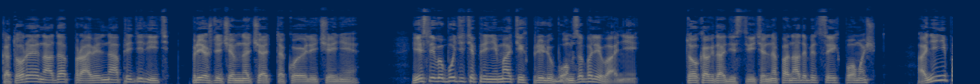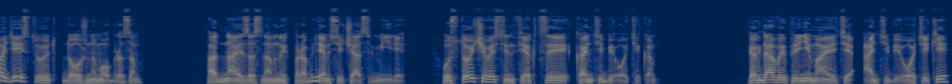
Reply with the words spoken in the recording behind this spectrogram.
которые надо правильно определить, прежде чем начать такое лечение. Если вы будете принимать их при любом заболевании, то когда действительно понадобится их помощь, они не подействуют должным образом. Одна из основных проблем сейчас в мире – устойчивость инфекции к антибиотикам. Когда вы принимаете антибиотики,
